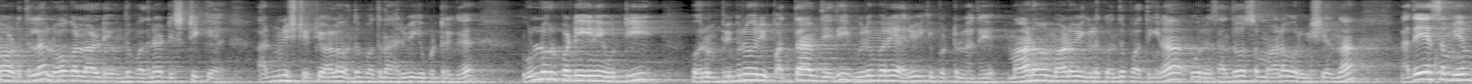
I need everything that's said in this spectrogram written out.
மாவட்டத்தில் லோக்கல் ஹாலிடே வந்து பார்த்திங்கன்னா டிஸ்ட்ரிக்ட் அட்மினிஸ்ட்ரேட்டிவால் வந்து பார்த்தினா அறிவிக்கப்பட்டிருக்கு. உள்ளூர் பண்டிகையினை ஒட்டி வரும் பிப்ரவரி பத்தாம் தேதி விடுமுறை அறிவிக்கப்பட்டுள்ளது. மாணவ மாணவிகளுக்கு வந்து பார்த்திங்கன்னா ஒரு சந்தோஷமான ஒரு விஷயந்தான் அதே சமயம்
